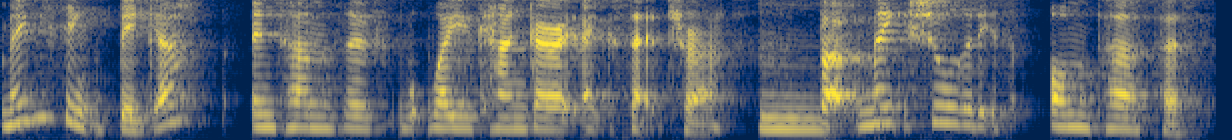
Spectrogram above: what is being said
maybe think bigger in terms of where you can go, etc. Mm. But make sure that it's on purpose.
